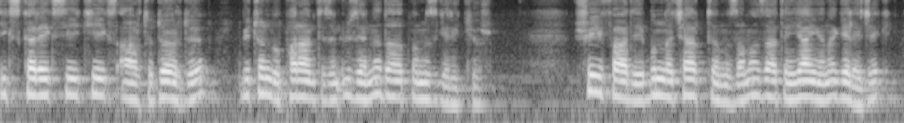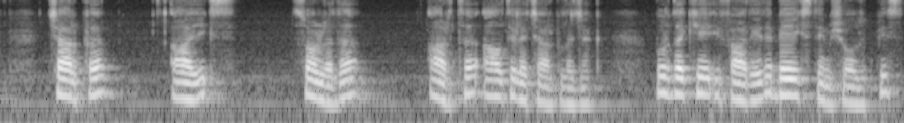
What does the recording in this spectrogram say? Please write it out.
x kare eksi 2x artı 4'ü bütün bu parantezin üzerine dağıtmamız gerekiyor. Şu ifadeyi bununla çarptığımız zaman zaten yan yana gelecek. Çarpı ax sonra da artı 6 ile çarpılacak. Buradaki ifadeyi de bx demiş olduk biz.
